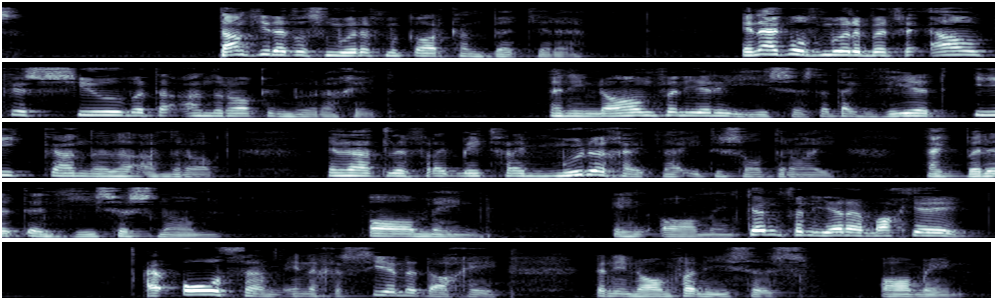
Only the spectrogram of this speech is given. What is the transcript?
Dankie dat ons môre vir mekaar kan bid, Here. En ek wil môre bid vir elke siel wat 'n aanraking nodig het. In die naam van die Here Jesus dat ek weet U kan hulle aanraak en dat hulle vry, met vrymoedigheid na U toe sal draai. Ek bid dit in Jesus naam. Amen. En amen. Kind van die Here, mag jy 'n awesome en 'n geseënde dag hê in die naam van Jesus. Amen.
